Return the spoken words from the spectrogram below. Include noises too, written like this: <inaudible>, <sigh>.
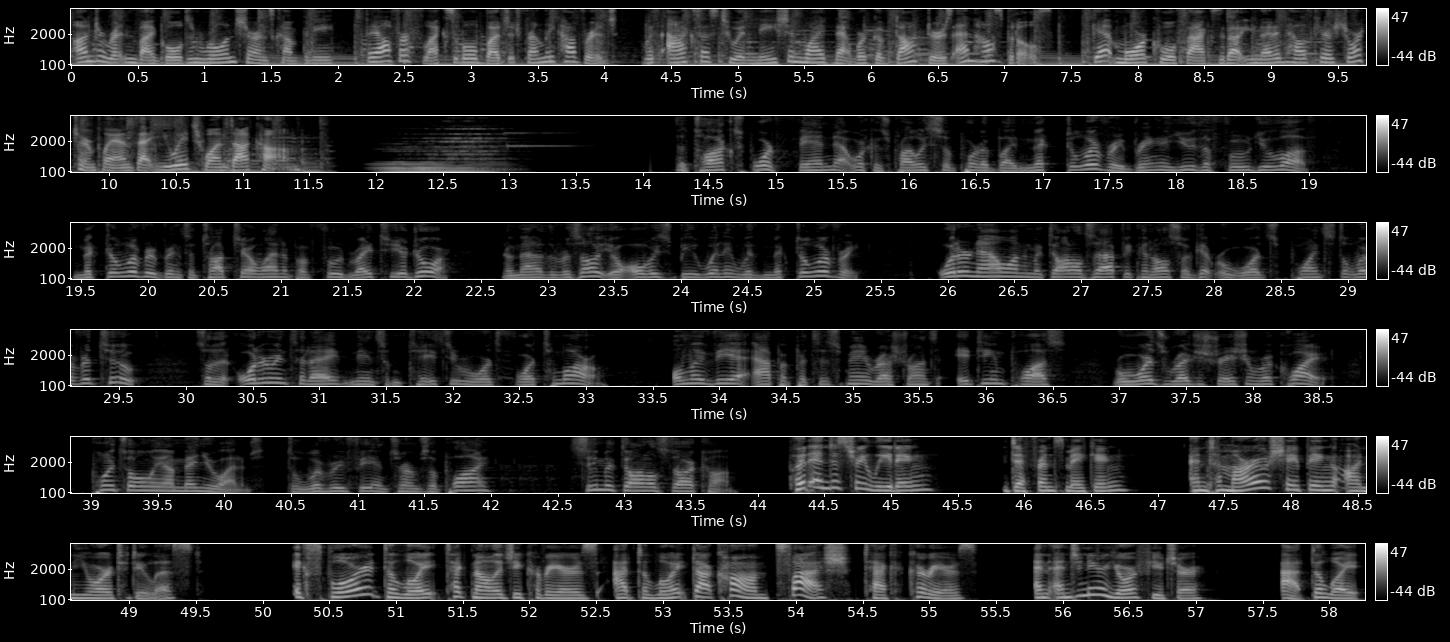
Underwritten by Golden Rule Insurance Company, they offer flexible, budget friendly coverage with access to a nationwide network of doctors and hospitals. Get more cool facts about United Healthcare short term plans at uh1.com. The Talk Sport Fan Network is proudly supported by Mick Delivery, bringing you the food you love. McDelivery brings a top tier lineup of food right to your door. No matter the result, you'll always be winning with McDelivery. Order now on the McDonald's app. You can also get rewards points delivered too so that ordering today means some tasty rewards for tomorrow. Only via app at participating restaurants 18 plus rewards registration required. Points only on menu items. Delivery fee and terms apply. See McDonald's.com. Put industry leading, difference making, and tomorrow shaping on your to do list. Explore Deloitte technology careers at Deloitte.com slash tech careers and engineer your future at Deloitte.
